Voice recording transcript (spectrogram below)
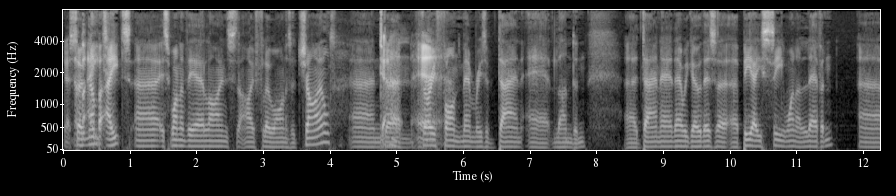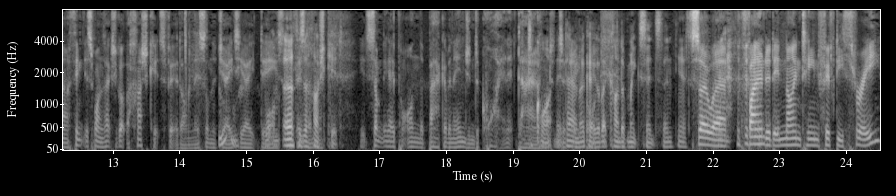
Yeah, So number eight, uh, it's one of the airlines that I flew on as a child, and Dan uh, very fond memories of Dan Air London. Uh, Dan Air, there we go. There's a, a BAC 111. Uh, I think this one's actually got the hush kits fitted on this on the Ooh, JT8D. What on earth is a hush kit? It's something they put on the back of an engine to quieten it down. To quieten it to down. Okay, well that kind of makes sense then. Yes. So, uh, founded in 1953,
